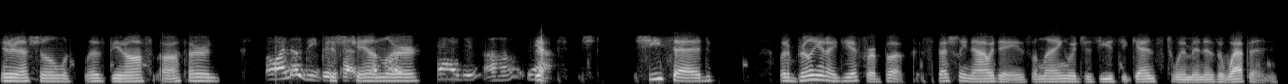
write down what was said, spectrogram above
international lesbian author, Oh, I know Z Tish Budapest. Chandler? Yeah, I do. Uh huh. Yeah. sh- She said, What a brilliant idea for a book, especially nowadays when language is used against women as a weapon.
